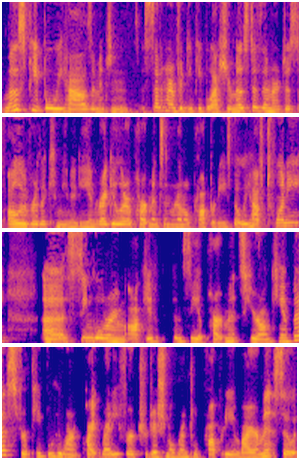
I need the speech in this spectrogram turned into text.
most people we house, I mentioned 750 people last year. Most of them are just all over the community in regular apartments and rental properties, but we have 20 uh, single room occupancy apartments here on campus for people who aren't quite ready for a traditional rental property environment. So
